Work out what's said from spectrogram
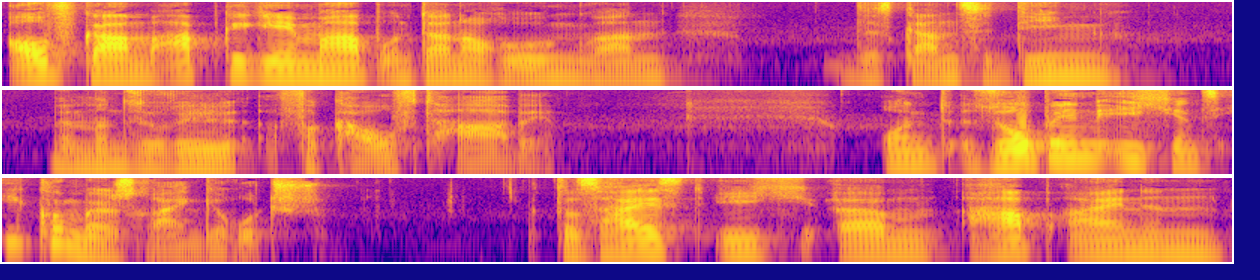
Aufgaben abgegeben habe und dann auch irgendwann das ganze Ding, wenn man so will, verkauft habe. Und so bin ich ins E-Commerce reingerutscht. Das heißt, ich ähm, habe einen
